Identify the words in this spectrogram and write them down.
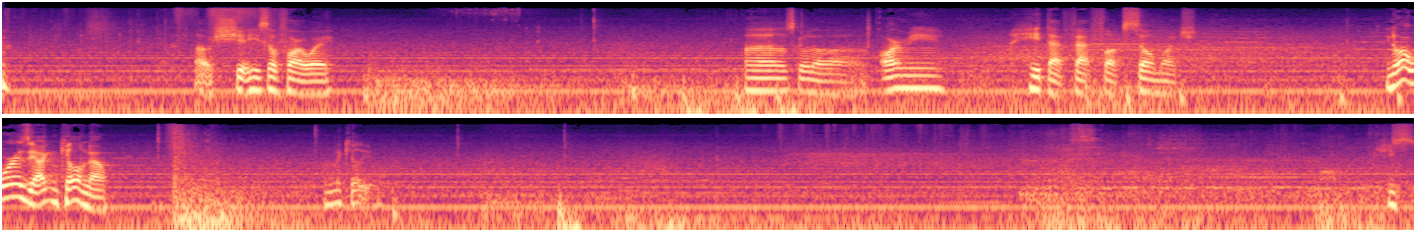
oh shit, he's so far away. Uh, let's go to uh, army. Hate that fat fuck so much. You know what? Where is he? I can kill him now. I'm gonna kill you. He's.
